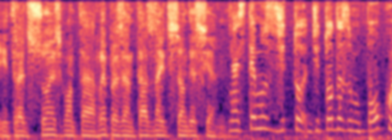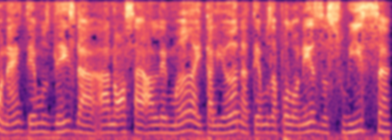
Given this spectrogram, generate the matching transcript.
e tradições que vão estar representadas na edição desse ano? Nós temos de, to- de todas um pouco, né? Temos desde a, a nossa alemã, a italiana, temos a polonesa, suíça,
